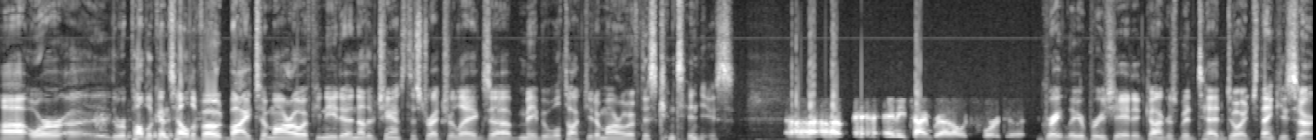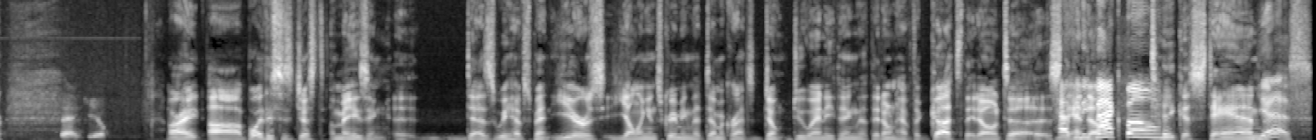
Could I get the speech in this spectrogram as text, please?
uh, or uh, the Republicans held a vote by tomorrow, if you need another chance to stretch your legs, uh, maybe we'll talk to you tomorrow if this continues. Uh, anytime, Brad. I look forward to it. Greatly appreciated, Congressman Ted Deutch. Thank you, sir. Thank you. All right, uh, boy, this is just amazing. Uh, Des, we have spent years yelling and screaming that Democrats don't do anything, that they don't have the guts, they don't uh, stand any up, backbone. take a stand. Yes.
